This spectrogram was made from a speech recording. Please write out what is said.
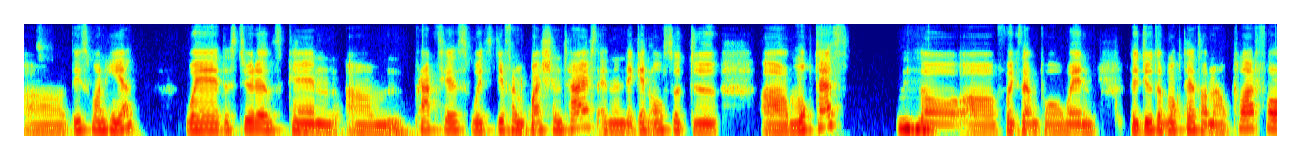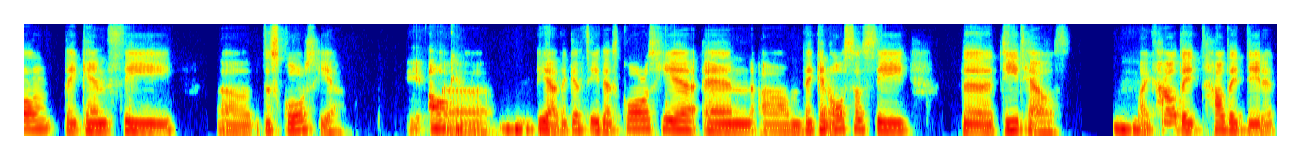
uh, this one here where the students can um, practice with different question types and then they can also do uh, mock tests Mm -hmm. So, uh, for example, when they do the mock test on our platform, they can see uh, the scores here. Yeah, okay. Uh, mm -hmm. Yeah, they can see the scores here, and um, they can also see the details, mm -hmm. like how they how they did it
